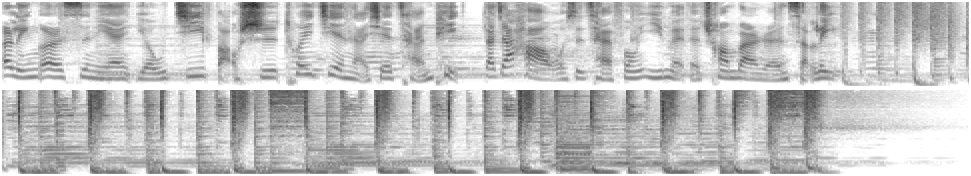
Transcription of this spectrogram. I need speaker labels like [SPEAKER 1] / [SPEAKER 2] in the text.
[SPEAKER 1] 二零二四年油肌保湿推荐哪些产品？大家好，我是彩丰医美的创办人 Celine。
